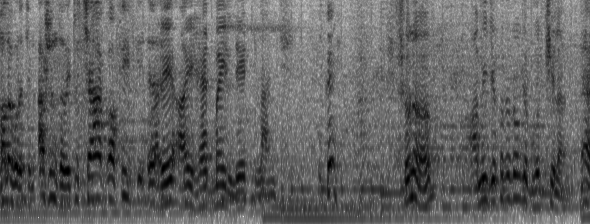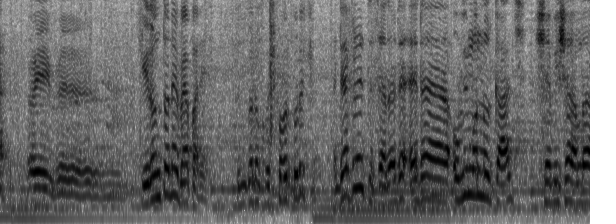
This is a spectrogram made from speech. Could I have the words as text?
ভালো করেছেন। আসুন স্যার একটু চা কফি আরে I had my late lunch okay শোনো আমি যে কথা তোমাকে বলছিলাম হ্যাঁ। ওই চিরন্তনের ব্যাপারে তুমি কোনো খোঁজখবর করেছ? ডেফিনেটলি স্যার এটা এটা অভিমন্যুর কাজ সে বিষয়ে আমরা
